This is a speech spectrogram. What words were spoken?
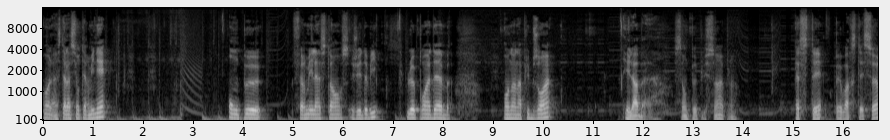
Voilà, installation terminée. On peut fermer l'instance G2B. Le point deb, on n'en a plus besoin. Et là, ben, c'est un peu plus simple. Hein. ST, on peut voir Stesser.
